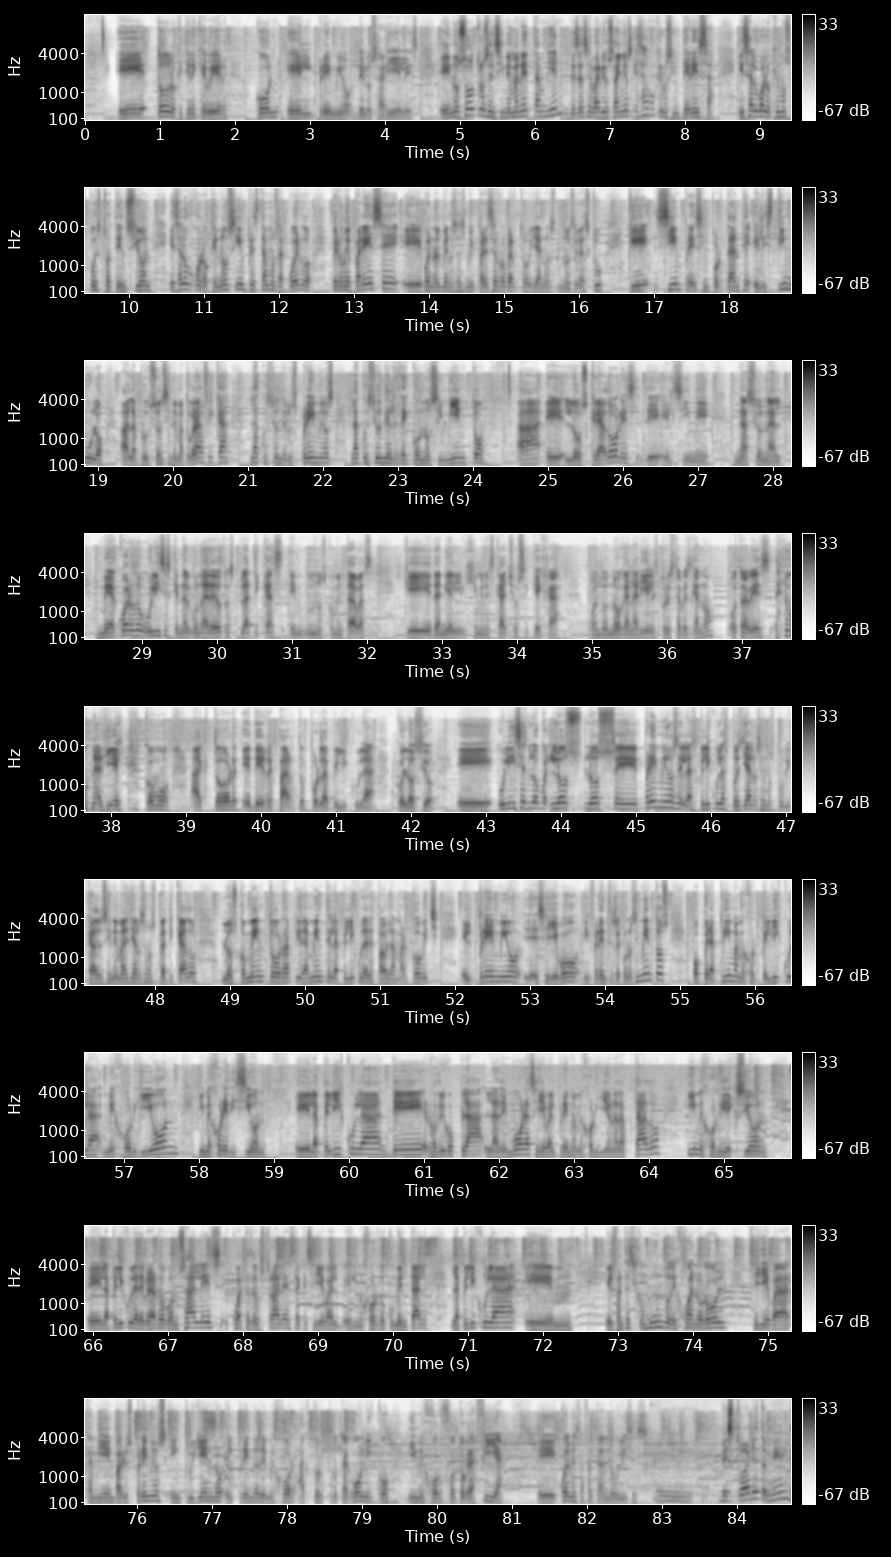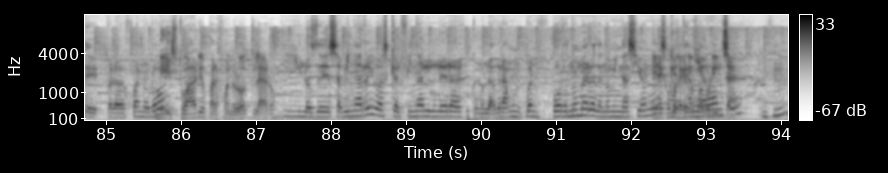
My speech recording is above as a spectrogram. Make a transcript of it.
eh, todo lo que tiene que ver con el premio de los Arieles. Eh, nosotros en Cinemanet también, desde hace varios años, es algo que nos interesa, es algo a lo que hemos puesto atención, es algo con lo que no siempre estamos de acuerdo, pero me parece, eh, bueno, al menos es mi parecer, Roberto, ya nos, nos dirás tú, que siempre es importante el estímulo a la producción cinematográfica, la cuestión de los premios, la cuestión del reconocimiento a eh, los creadores del cine nacional. Me acuerdo, Ulises, que en alguna de otras pláticas nos comentabas que Daniel Jiménez Cacho se queja cuando no gana Arieles, pero esta vez ganó otra vez un Ariel como actor eh, de reparto por la película Colosio. Eh, Ulises, los, los eh, premios de las películas pues ya los hemos publicado en Cinemas, ya los hemos platicado, los comento rápidamente, la película de Paula Markovich, el premio se llevó diferentes reconocimientos, ópera prima, mejor película, mejor guion y mejor edición. La película de Rodrigo Pla, La Demora, se lleva el premio a Mejor Guión Adaptado y Mejor Dirección. Eh, la película de Berardo González, Cuates de Australia, es la que se lleva el, mejor documental. La película... Em, el Fantástico Mundo de Juan Orol se lleva también varios premios, incluyendo el premio de Mejor Actor Protagónico y Mejor Fotografía. Eh, ¿Cuál me está faltando, Ulises? Eh, vestuario también de, para Juan Orol. Vestuario para Juan Orol, claro. Y los de Sabina Rivas, que al final era como la gran. Bueno, por número de nominaciones. Era como la gran favorita.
